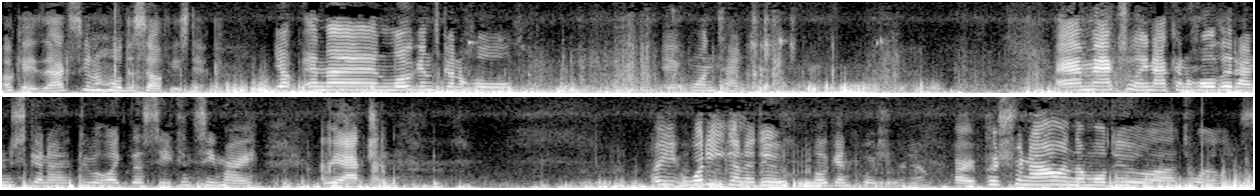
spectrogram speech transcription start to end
Okay, Zach's going to hold the selfie stick. Yep, and then Logan's gonna hold it one time too. I'm actually not gonna hold it, I'm just gonna do it like this so you can see my reaction. Are you, what are you gonna do, Logan? Push for now. Alright, push for now and then we'll do uh, twirlies.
